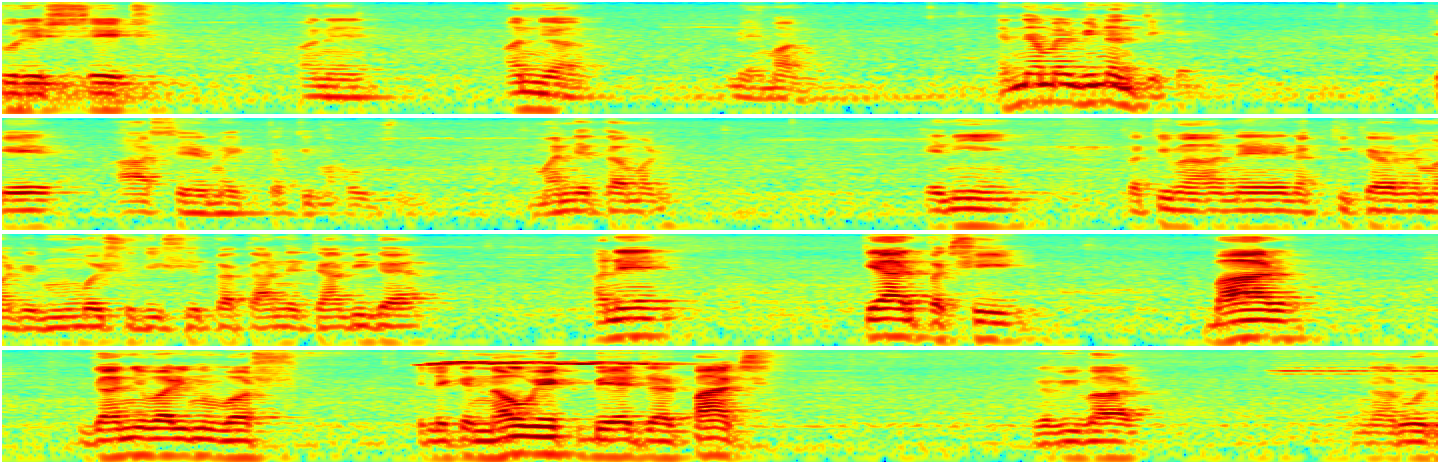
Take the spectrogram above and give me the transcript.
સુરેશ શેઠ અને અન્ય મહેમાનો. એમને અમે વિનંતી કરી કે આ શહેરમાં એક પ્રતિમા હોવી જોઈએ. માન્યતા મળી. એની પ્રતિમાને નક્કી કરવા માટે મુંબઈ સુધી શિલ્પકારને ત્યાં બી ગયા. અને ત્યાર પછી બાર જાન્યુઆરીનું વર્ષ, એટલે કે નવ એક બે હજાર પાંચ રવિવારના રોજ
